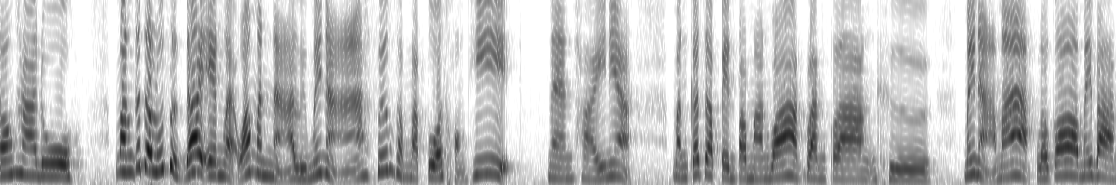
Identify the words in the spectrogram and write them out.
ลองทาดู มันก็จะรู้สึกได้เองแหละว่ามันหนาหรือไม่หนา ซึ่งสำหรับตัวของที่แนนใช้เนี่ย มันก็จะเป็นประมาณว่ากลางๆ คือไม่หนามากแล้วก็ไม่บาง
